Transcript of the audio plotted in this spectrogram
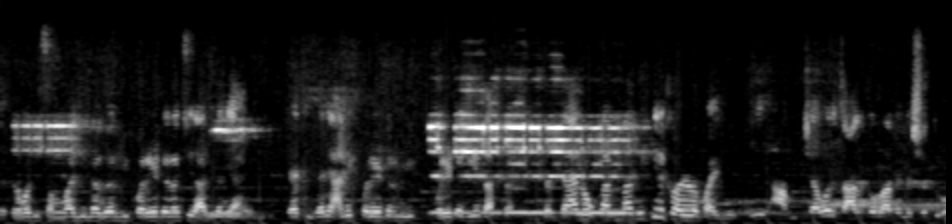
छत्रपती संभाजीनगर ही पर्यटनाची राजधानी आहे त्या ठिकाणी अनेक पर्यटन पर्यटक येत असतात. तर त्या लोकांना देखील कळलं पाहिजे की आमच्यावर चाल करून आलेला शत्रू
